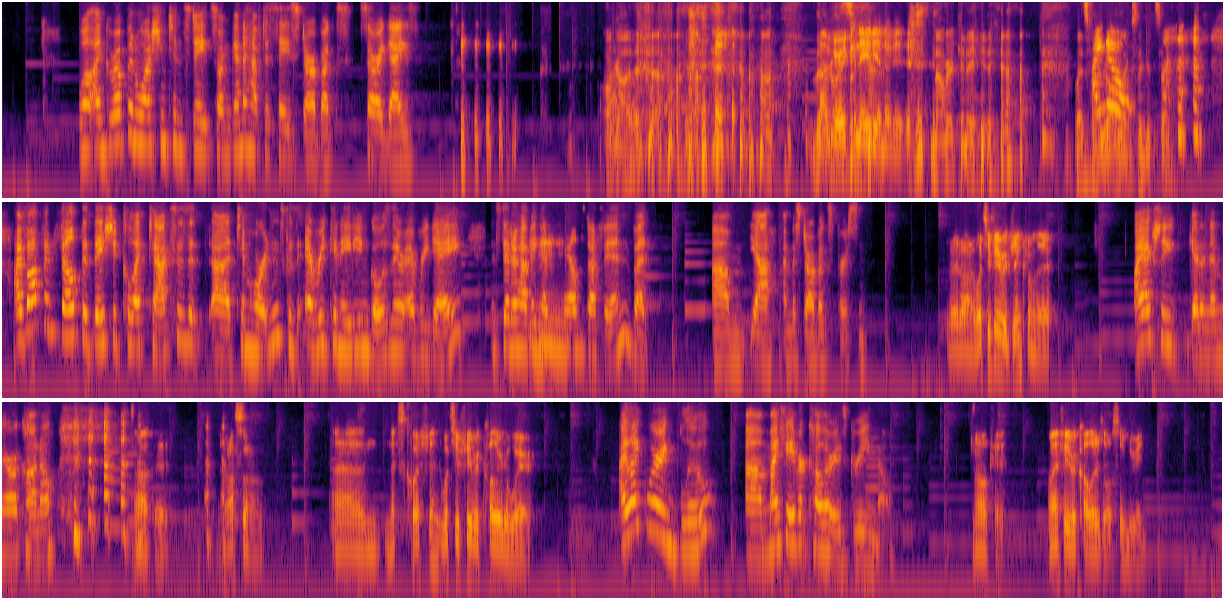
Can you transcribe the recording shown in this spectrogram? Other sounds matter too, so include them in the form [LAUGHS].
Well, I grew up in Washington State, so I'm going to have to say Starbucks. Sorry, guys. [LAUGHS] Oh God. [LAUGHS] [LAUGHS] Not very Canadian of you. Not very Canadian. Let's I find out know. Alex a good start. I've often felt that they should collect taxes at uh, Tim Hortons because every Canadian goes there every day instead of having Mhm. to mail stuff in. But um, yeah, I'm a Starbucks person. right on. What's your favorite drink from there? I actually get an Americano. [LAUGHS] Okay. Awesome. And next question: What's your favorite color to wear? I like wearing blue. Um, my favorite color is green, though. Okay. My favorite color is also green.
